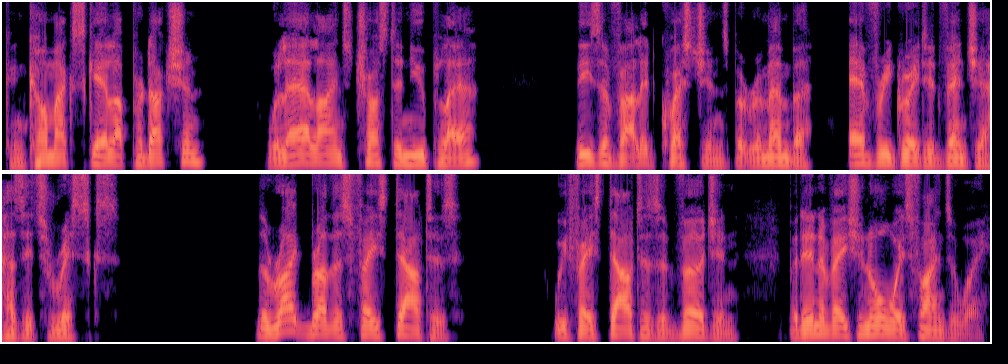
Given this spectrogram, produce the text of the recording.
Can Comac scale up production? Will airlines trust a new player? These are valid questions, but remember, every great adventure has its risks. The Wright brothers faced doubters. We faced doubters at Virgin, but innovation always finds a way.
